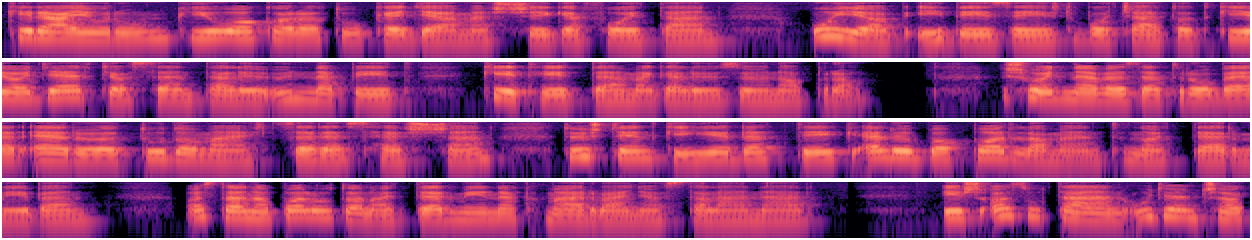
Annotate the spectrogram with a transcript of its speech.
Királyurunk jó akaratú kegyelmessége folytán újabb idézést bocsátott ki a gyertya szentelő ünnepét két héttel megelőző napra. S hogy nevezett Robert erről tudomást szerezhessen, tüstént kihirdették előbb a parlament nagy termében, aztán a palota nagy termének márványasztalánál és azután ugyancsak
